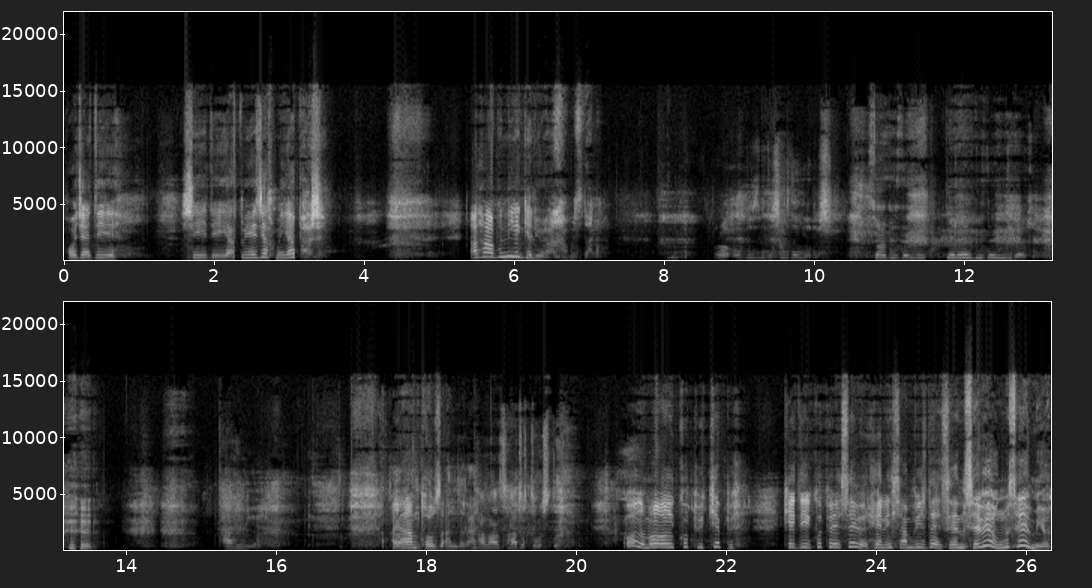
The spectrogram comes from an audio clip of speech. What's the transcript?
Hoca diye şey diye yapmayacak mı? Yapar. Alha bu niye geliyor arkamızdan? O, o bizim dışımızdan gelir. Sonra bizden de gelir bizden gider. Tahmin ya. Ayağım tozlandı lan. Kalan sadık dostu. Oğlum o köpü kepi kediyi köpeği seviyor. Her insan bizden. Sen seviyor mu sevmiyor?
